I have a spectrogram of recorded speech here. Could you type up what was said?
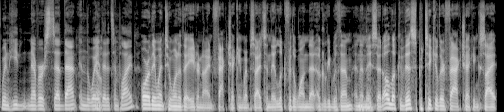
when he never said that in the way No. that it's implied. Or they went to one of the eight or nine fact checking websites and they looked for the one that agreed with them. And then Mm-hmm. they said, oh, look, this particular fact checking site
